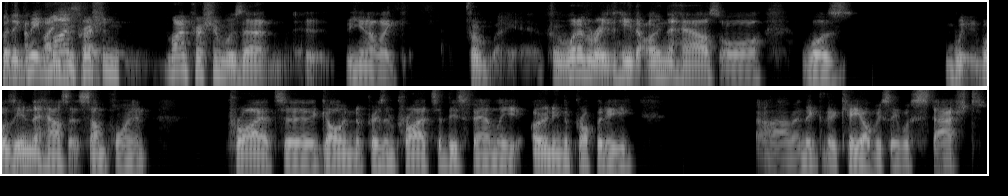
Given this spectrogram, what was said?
But I mean, my you say, impression, my impression was that uh, you know, like for for whatever reason, he either owned the house or was was in the house at some point prior to going to prison, prior to this family owning the property, um, and the, the key obviously was stashed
